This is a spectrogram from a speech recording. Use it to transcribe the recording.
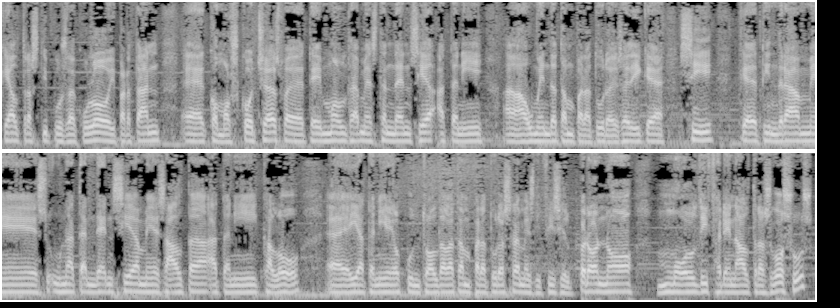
que altres tipus de color i, per tant, eh, com els cotxes, eh, té molta més tendència a tenir eh, augment de temperatura. És a dir, que sí que tindrà més una tendència més alta a tenir calor eh, i a tenir el control de la temperatura serà més difícil, però no molt diferent a altres gossos,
